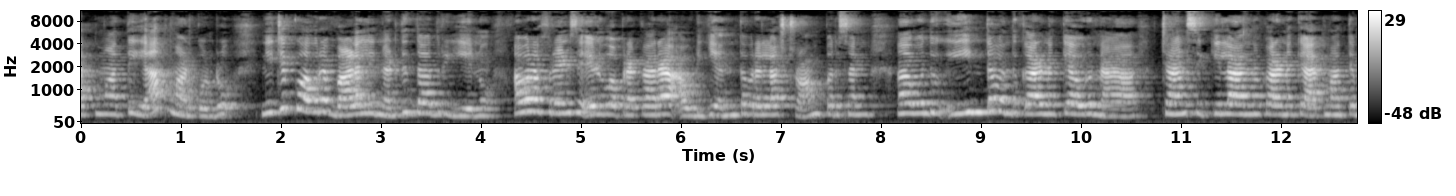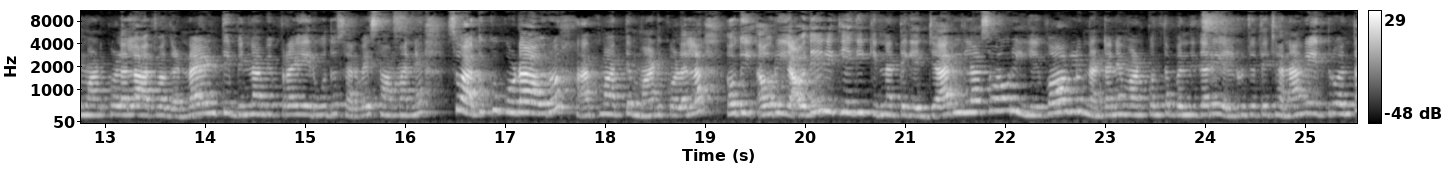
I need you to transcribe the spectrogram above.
ಆತ್ಮಹತ್ಯೆ ಯಾಕೆ ಮಾಡ್ಕೊಂಡ್ರು? ನಿಜಕ್ಕೂ ಅವರ ಬಾಳಲ್ಲಿ ನಡೆದಿದ್ದಾದ್ರೂ ಏನು? ಅವರ ಫ್ರೆಂಡ್ಸ್ ಹೇಳುವ ಪ್ರಕಾರ ಆ ಹುಡುಗಿ ಅಂತವರೆಲ್ಲ ಸ್ಟ್ರಾಂಗ್ ಪರ್ಸನ್ ಒಂದು ಇಂಥ ಒಂದು ಕಾರಣಕ್ಕೆ ಅವರು ಚಾನ್ಸ್ ಸಿಕ್ಕಿಲ್ಲ ಅನ್ನೋ ಕಾರಣಕ್ಕೆ ಆತ್ಮಹತ್ಯೆ ಮಾಡ್ಕೊಳ್ಳಲ್ಲ. ಅಥವಾ ಗಂಡ ಹೆಂಡತಿ ಭಿನ್ನಾಭಿಪ್ರಾಯ ಇರುವುದು ಸರ್ವೇ ಸಾಮಾನ್ಯ. ಸೊ ಅದಕ್ಕೂ ಕೂಡ ಅವರು ಆತ್ಮಹತ್ಯೆ ಮಾಡಿಕೊಳ್ಳಲ್ಲ. ಹೌದು, ಅವರು ಯಾವುದೇ ರೀತಿಯಾಗಿ ಖಿನ್ನತೆಗೆ ಜಾರಿಲ್ಲ ಸೊ ಅವರು ಯಾವಾಗ್ಲೂ ನಟನೆ ಮಾಡ್ಕೊಂತ ಬಂದಿದ್ದಾರೆ. ಎಲ್ಲರ ಜೊತೆ ಚೆನ್ನಾಗೇ ಇದ್ರು ಅಂತ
